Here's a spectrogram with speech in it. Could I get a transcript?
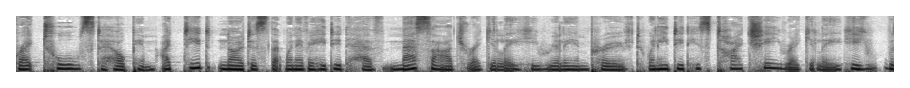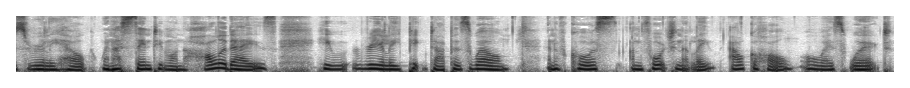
great tools to help him. I did notice that whenever he did have massage regularly, he really improved. When he did his Tai Chi regularly, he was really helped. When I sent him on holidays, he really picked up as well. And of course, unfortunately, alcohol always worked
